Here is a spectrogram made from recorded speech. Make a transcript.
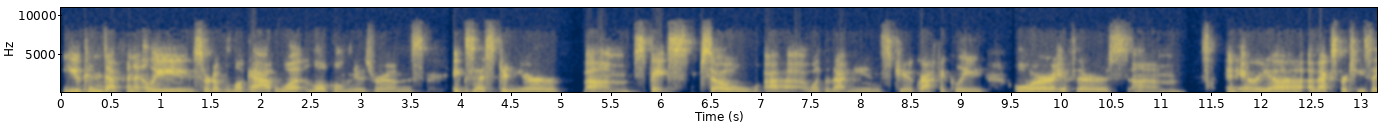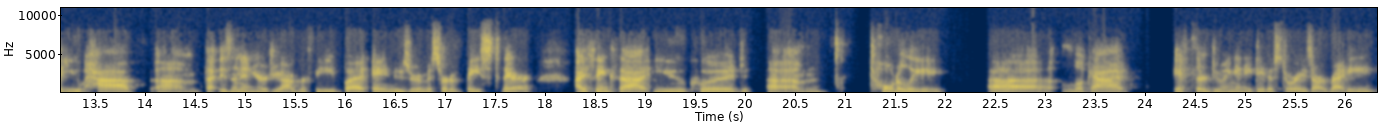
you can definitely sort of look at what local newsrooms exist in your um, space. So uh, whether that means geographically or if there's um, an area of expertise that you have um, that isn't in your geography, but a newsroom is sort of based there, I think that you could um, totally uh, look at if they're doing any data stories already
